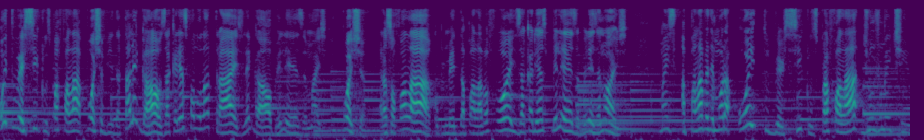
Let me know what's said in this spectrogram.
Oito versículos para falar, poxa vida, tá legal. Zacarias falou lá atrás, legal, beleza. Mas, poxa, era só falar. O cumprimento da palavra foi. Zacarias, beleza, beleza, é nós. Mas a palavra demora oito versículos para falar de um jumentinho.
